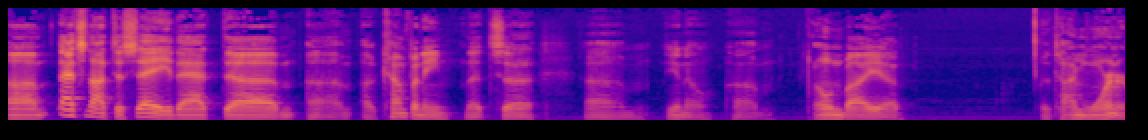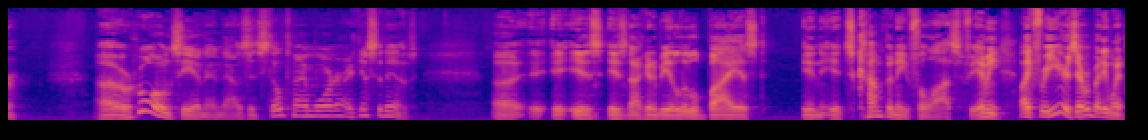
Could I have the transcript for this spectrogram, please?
Um, that's not to say that um, um, a company that's uh, um, you know owned by uh, Time Warner uh, or who owns CNN now? Is it still Time Warner? I guess it is. Uh, is is not going to be a little biased in its company philosophy. I mean, like for years, everybody went,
